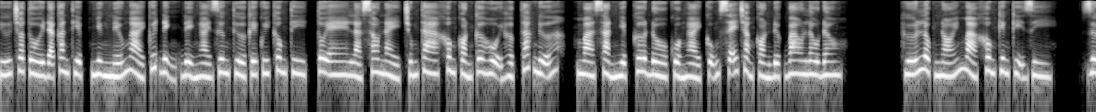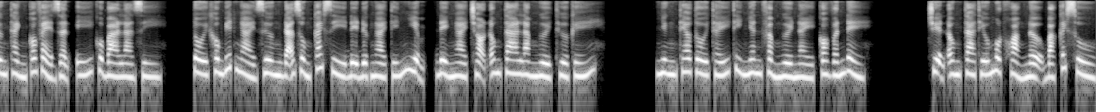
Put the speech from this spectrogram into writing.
thứ cho tôi đã can thiệp nhưng nếu ngài quyết định để ngài dương thừa kế quý công ty, tôi e là sau này chúng ta không còn cơ hội hợp tác nữa, mà sản nghiệp cơ đồ của ngài cũng sẽ chẳng còn được bao lâu đâu. Hứa Lộc nói mà không kiêng kỵ gì. Dương Thành có vẻ giận ý của bà là gì? Tôi không biết ngài Dương đã dùng cách gì để được ngài tín nhiệm, để ngài chọn ông ta làm người thừa kế. Nhưng theo tôi thấy thì nhân phẩm người này có vấn đề. Chuyện ông ta thiếu một khoản nợ bạc cách xù,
